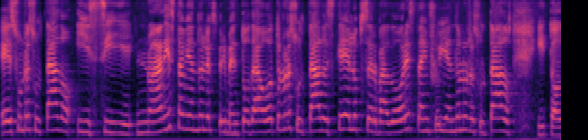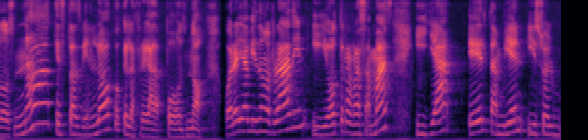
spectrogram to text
es un resultado. Y si nadie está viendo el experimento da otro resultado, es que el observador está influyendo en los resultados. Y todos, no, que estás bien loco, que la fregada, pues no. Ahora ya ha habido Radin y otra raza más. Y ya él también hizo el,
